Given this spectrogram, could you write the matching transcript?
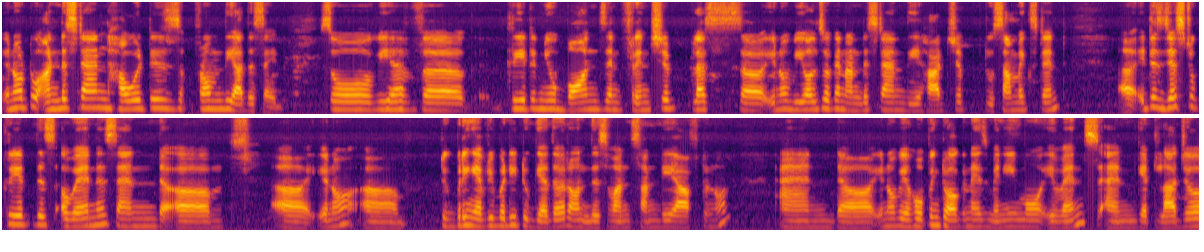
you know, to understand how it is from the other side. So we have. Uh, created new bonds and friendship plus uh, you know we also can understand the hardship to some extent uh, it is just to create this awareness and um, uh, you know uh, to bring everybody together on this one sunday afternoon and uh, you know we're hoping to organize many more events and get larger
